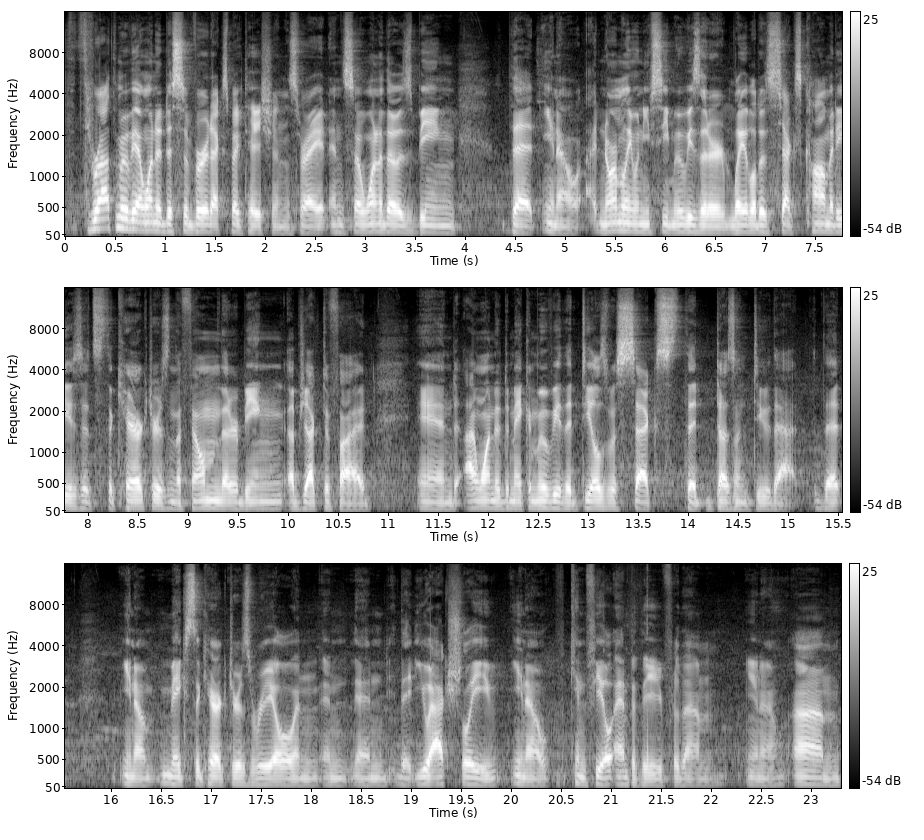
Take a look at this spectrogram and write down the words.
throughout the movie, I wanted to subvert expectations, right? And so one of those being that you know normally when you see movies that are labeled as sex comedies, it's the characters in the film that are being objectified. And I wanted to make a movie that deals with sex that doesn't do that. That you know makes the characters real and and and that you actually you know can feel empathy for them. You know. Um,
